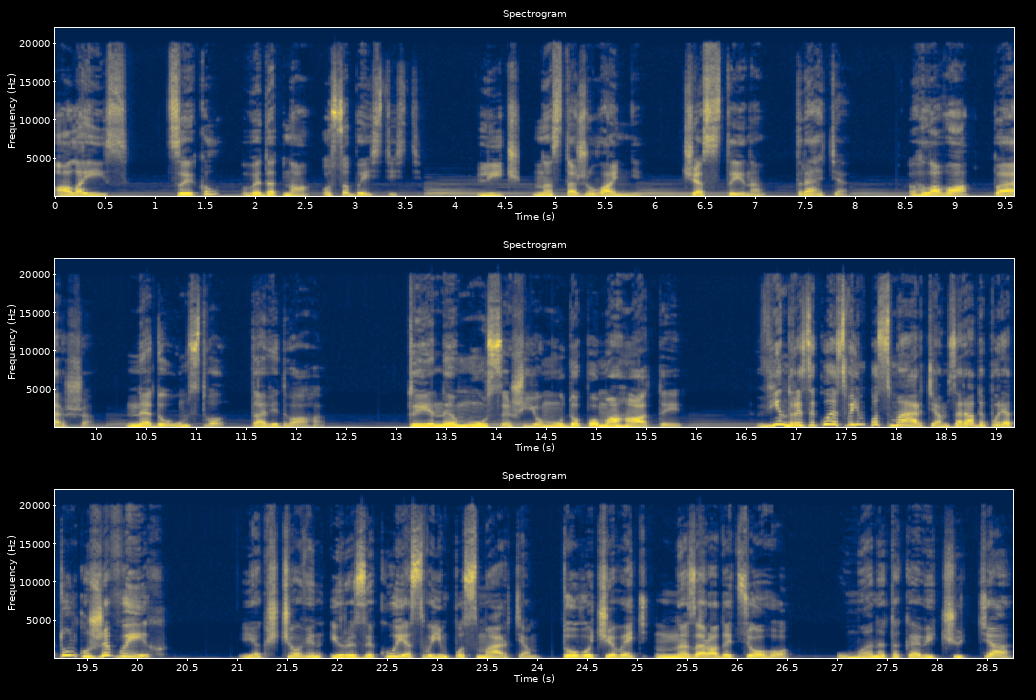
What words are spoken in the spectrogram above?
Алаїс. Цикл Видатна особистість. Ліч на стажуванні. Частина третя. Глава перша. Недоумство та відвага. Ти не мусиш йому допомагати. Він ризикує своїм посмертям заради порятунку живих. Якщо він і ризикує своїм посмертям, то, вочевидь, не заради цього. У мене таке відчуття,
